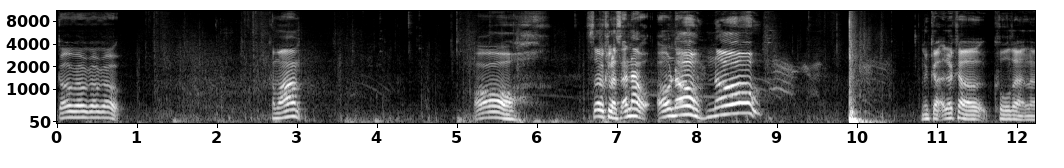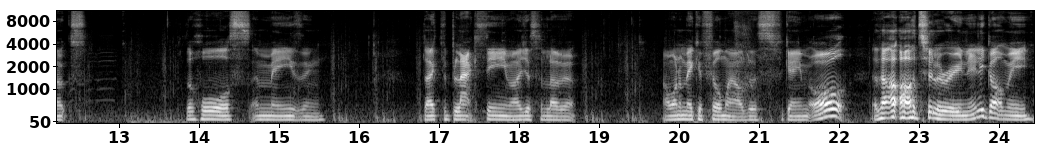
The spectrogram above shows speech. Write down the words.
Go, go, go, go. Come on. Oh. So close. And now. Oh no. No. Look at look how cool that looks. The horse. Amazing. Like the black theme, I just love it. I want to make a film out of this game. Oh, that artillery nearly got me.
